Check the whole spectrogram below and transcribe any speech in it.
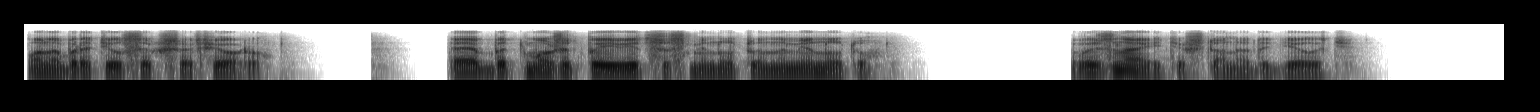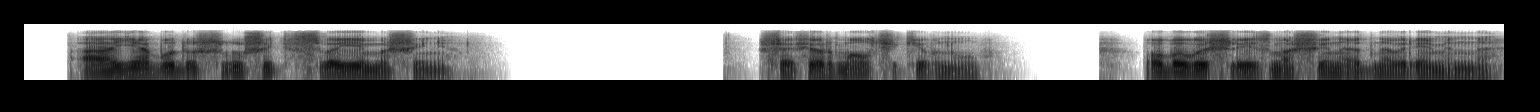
Он обратился к шоферу. Эббот может появиться с минуту на минуту. Вы знаете, что надо делать. А я буду слушать в своей машине. Шофер молча кивнул. Оба вышли из машины одновременно.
